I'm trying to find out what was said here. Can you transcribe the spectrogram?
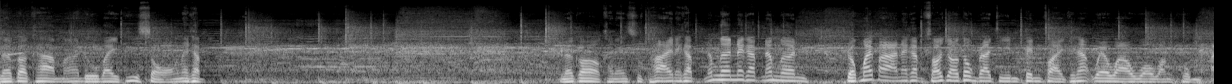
แล้วก็ข้ามมาดูใบที่ 2 นะครับ แล้วก็คะแนนสุดท้ายนะครับน้ำเงินนะครับน้ำเงิน ดอกไม้ป่านะครับ สจต้งปราจีนเป็นฝ่ายชนะแวววาวววังคมไป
